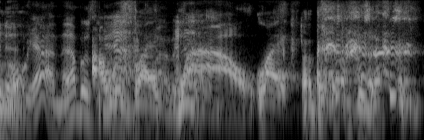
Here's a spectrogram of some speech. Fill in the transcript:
mm-hmm. did. Oh yeah, and that was. I Yeah. was like, wow, like I think that's the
